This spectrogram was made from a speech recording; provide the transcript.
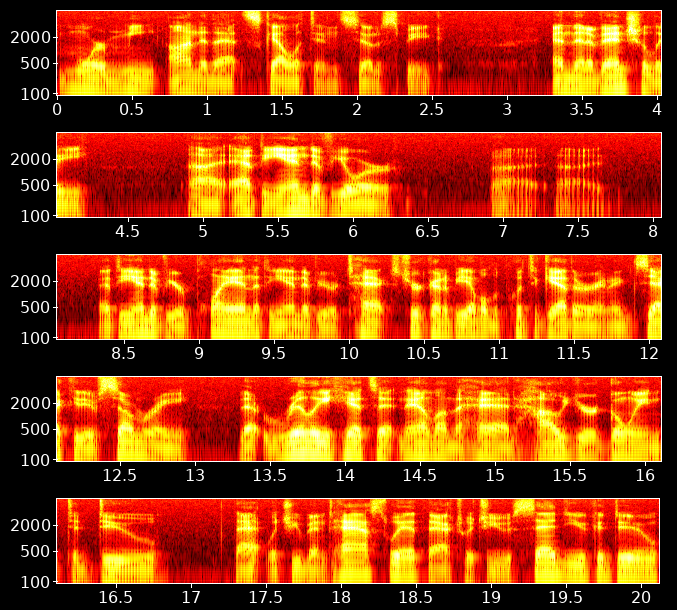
more meat onto that skeleton, so to speak. And then eventually, uh, at the end of your uh, uh, at the end of your plan, at the end of your text, you're going to be able to put together an executive summary that really hits it nail on the head how you're going to do that which you've been tasked with, that which you said you could do.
